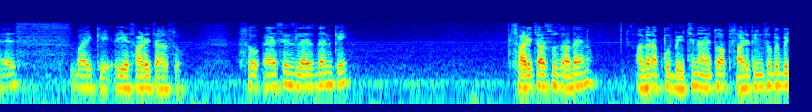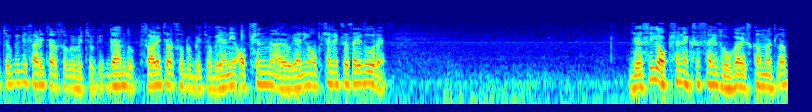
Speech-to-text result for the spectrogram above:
एस बाय के ये साढ़े चार सौ। So S is less than K साढ़े चार सौ ज़्यादा है ना? अगर आपको बेचना है तो आप साढ़े तीन सौ पे बेचोगे कि साढ़े चार सौ पे बेचोगे? ध्यान दो, साढ़े चार सौ पे बेचोगे, यानी ऑप्शन में आ रहे हो, यानी ऑप्शन एक्सरसाइज हो रहा है। जैसे ही ऑप्शन एक्सरसाइज होगा, इसका मतलब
